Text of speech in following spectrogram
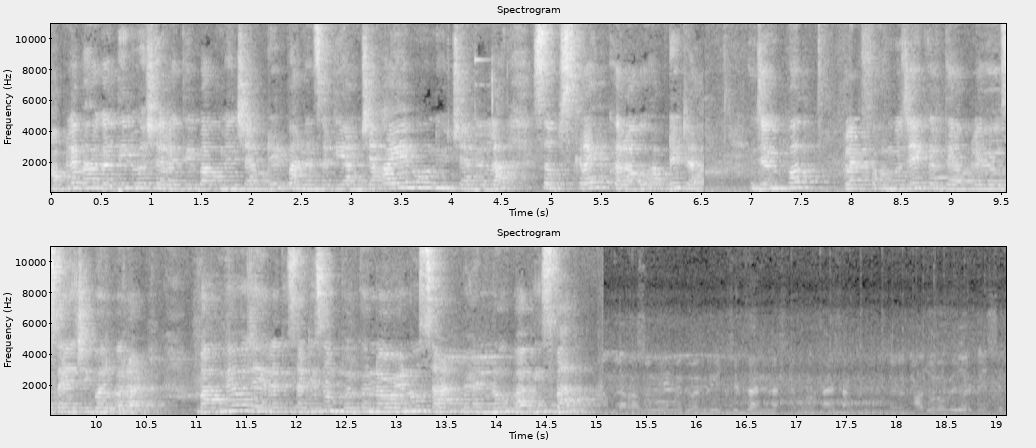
आपल्या भागातील व शहरातील बातम्यांचे अपडेट पाहण्यासाठी आमच्या आय एन ओ न्यूज चॅनलला सबस्क्राईब करा व अपडेट राहा. जनपद प्लॅटफॉर्म जे करते आपल्या व्यवसायाची भरभराट. बातम्या व जाहिरातीसाठी संपर्क नव्याण्णव साठ ब्याण्णव बावीस बारा. अजून उमेदवारी निश्चित झाली नसल्यामुळे काय सांगतो अजून उमेदवार निश्चित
